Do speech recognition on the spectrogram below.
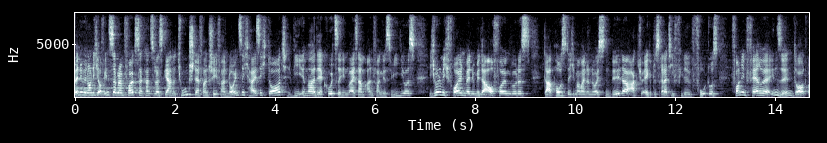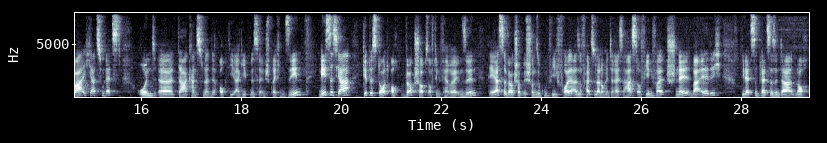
Wenn du mir noch nicht auf Instagram folgst, dann kannst du das gerne tun. Stefan Schäfer 90 heiße ich dort. Wie immer der kurze Hinweis am Anfang des Videos. Ich würde mich freuen, wenn du mir da auch folgen würdest. Da poste ich immer meine neuesten Bilder. Aktuell gibt es relativ viele Fotos von den Färöer Inseln. Dort war ich ja zuletzt und äh, da kannst du dann auch die Ergebnisse entsprechend sehen. Nächstes Jahr gibt es dort auch Workshops auf den Färöerinseln. Der erste Workshop ist schon so gut wie voll, also falls du da noch Interesse hast, auf jeden Fall schnell beeil dich. Die letzten Plätze sind da noch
